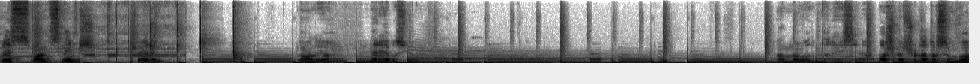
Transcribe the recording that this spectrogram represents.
Press once neymiş? Şöyle ne oluyor? Nereye basıyorum? Anlamadım da neyse ya. Boş ver şurada dursun bu.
